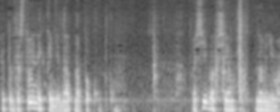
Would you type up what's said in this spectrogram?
это достойный кандидат на покупку. Спасибо всем за внимание.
